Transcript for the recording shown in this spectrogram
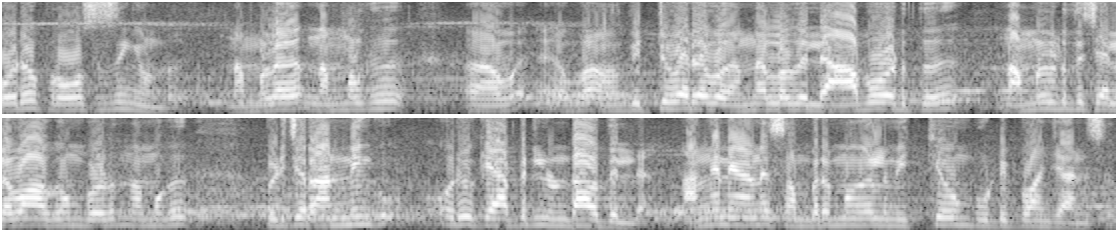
ഓരോ പ്രോസസ്സിംഗ് ഉണ്ട്. നമ്മൾ നമ്മൾക്ക് വിറ്റുവരവ് എന്നുള്ളത് ലാഭം എടുത്ത് നമ്മളെടുത്ത് ചിലവാകുമ്പോഴും നമുക്ക് പിടിച്ച് റണ്ണിങ് ഒരു ക്യാപിറ്റൽ ഉണ്ടാകത്തില്ല. അങ്ങനെയാണ് സംരംഭങ്ങൾ മിക്കവും പൂട്ടിപ്പോകാൻ ചാൻസ്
